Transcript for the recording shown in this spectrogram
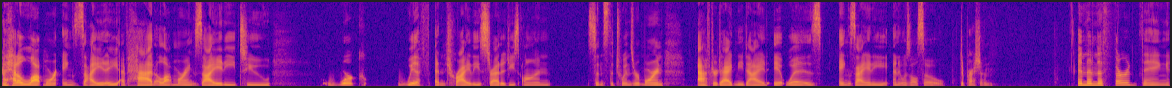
I had a lot more anxiety. I've had a lot more anxiety to work with and try these strategies on since the twins were born. After Dagny died, it was anxiety and it was also depression. And then the third thing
